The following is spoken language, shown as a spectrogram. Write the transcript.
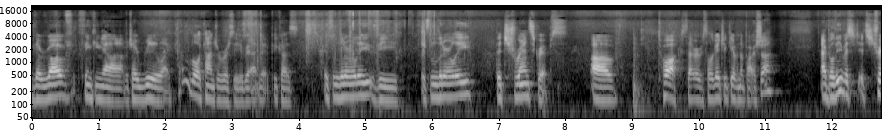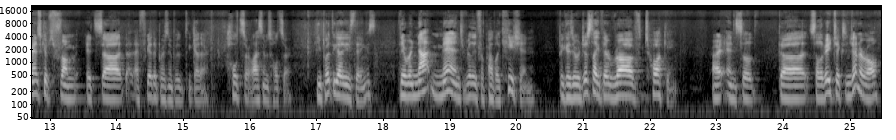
The Rav Thinking Out Loud, which I really like. I have a little controversy about it because it's literally the it's literally the transcripts of talks that Rabbi Soloveitchik gave in the parsha. I believe it's, it's transcripts from it's uh, I forget the person who put it together. Holzer, last name is Holzer. He put together these things. They were not meant really for publication because they were just like the Rav talking, right? And so the Soloveitchiks in general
